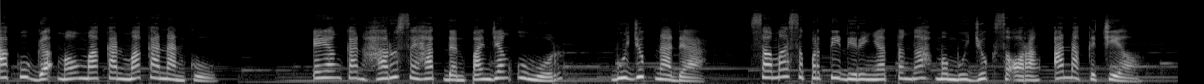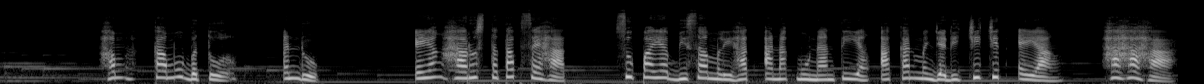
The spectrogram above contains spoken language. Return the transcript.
aku gak mau makan makananku. Eyang kan harus sehat dan panjang umur, bujuk Nada, sama seperti dirinya tengah membujuk seorang anak kecil. Hem, kamu betul, enduk. Eyang harus tetap sehat, supaya bisa melihat anakmu nanti yang akan menjadi cicit Eyang. Hahaha.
